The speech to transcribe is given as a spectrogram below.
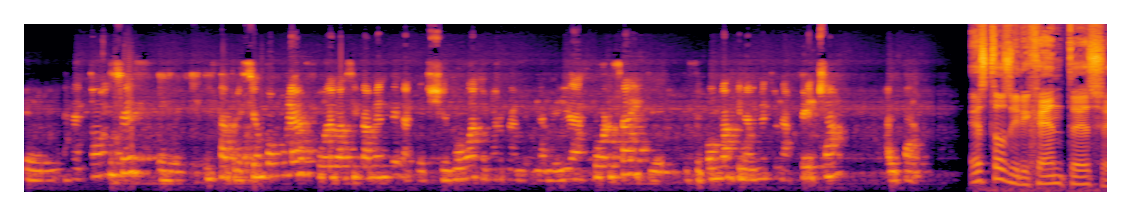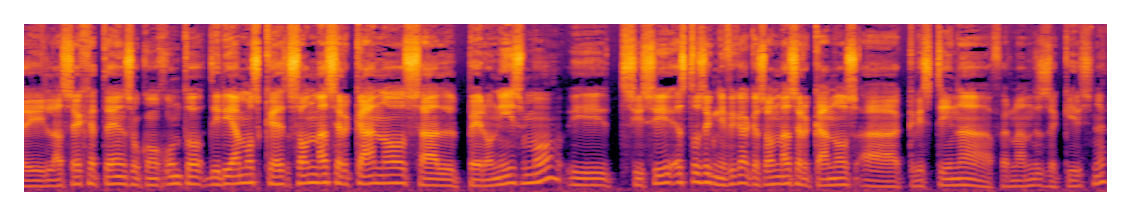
Eh, desde entonces, eh, esta presión popular fue básicamente la que llevó a tomar la, medida de fuerza y que, se ponga finalmente una fecha al paro. Estos dirigentes y la CGT en su conjunto diríamos que son más cercanos al peronismo y si sí, ¿esto significa que son más cercanos a Cristina Fernández de Kirchner?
